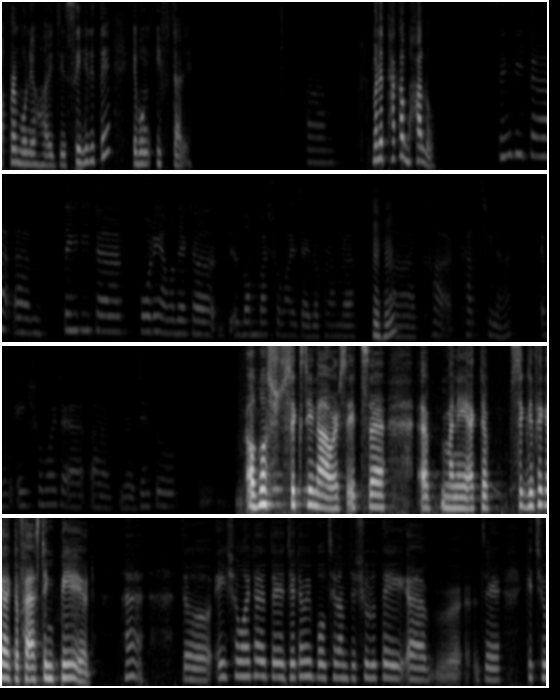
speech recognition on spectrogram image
আপনার মনে হয় যে সেহরিতে এবং ইফতারে? মানে থাকা ভালো। সেহরিটা সেহরিটার পরে আমাদের একটা লম্বা সময় যায় যখন আমরা খাচ্ছি না। এবং এই সময়টা যেহেতু অলমোস্ট সিক্সটিন আওয়ার্স ইটস মানে একটা সিগনিফিক্যান্ট একটা ফাস্টিং পিরিয়ড হ্যাঁ? তো এই সময়টাতে যেটা আমি বলছিলাম যে শুরুতেই যে কিছু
